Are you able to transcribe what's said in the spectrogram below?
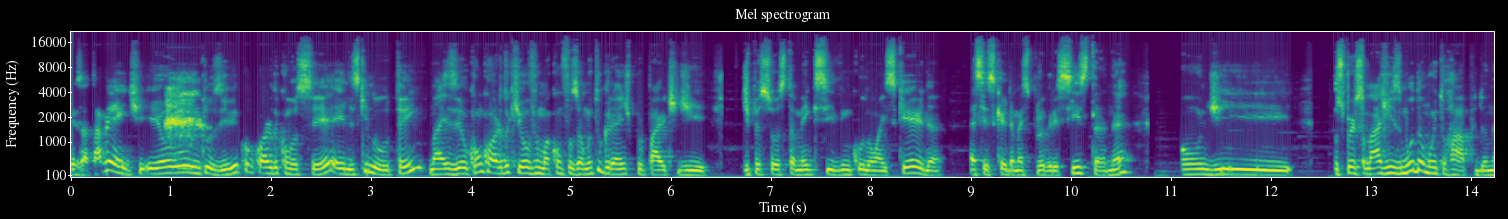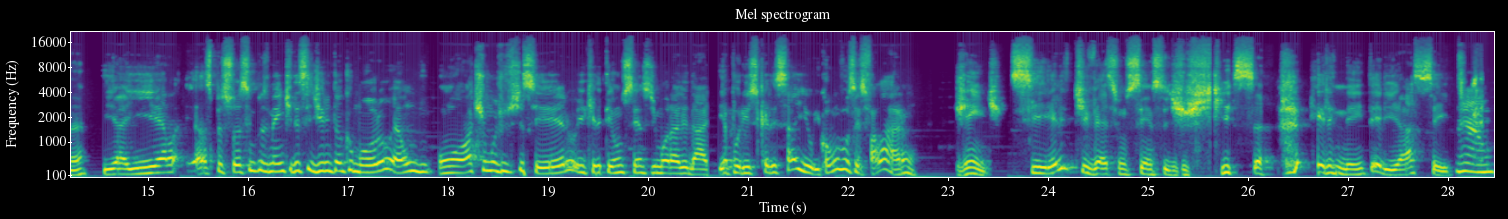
Exatamente. Eu, inclusive, concordo com você, eles que lutem, mas eu concordo que houve uma confusão muito grande por parte de, de pessoas também que se vinculam à esquerda, essa esquerda mais progressista, né? Onde os personagens mudam muito rápido, né? E aí ela, as pessoas simplesmente decidiram então que o Moro é um, um ótimo justiceiro e que ele tem um senso de moralidade. E é por isso que ele saiu. E como vocês falaram, gente, se ele tivesse um senso de justiça, ele nem teria aceito. Não.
